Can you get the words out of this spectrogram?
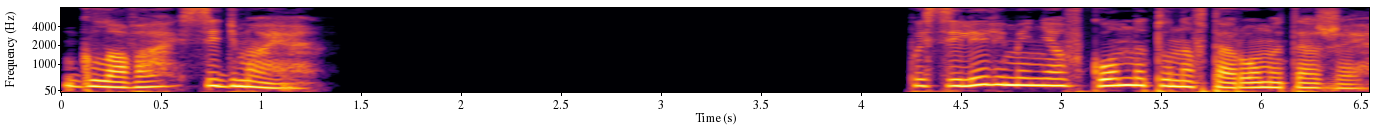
Глава седьмая. Поселили меня в комнату на втором этаже.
